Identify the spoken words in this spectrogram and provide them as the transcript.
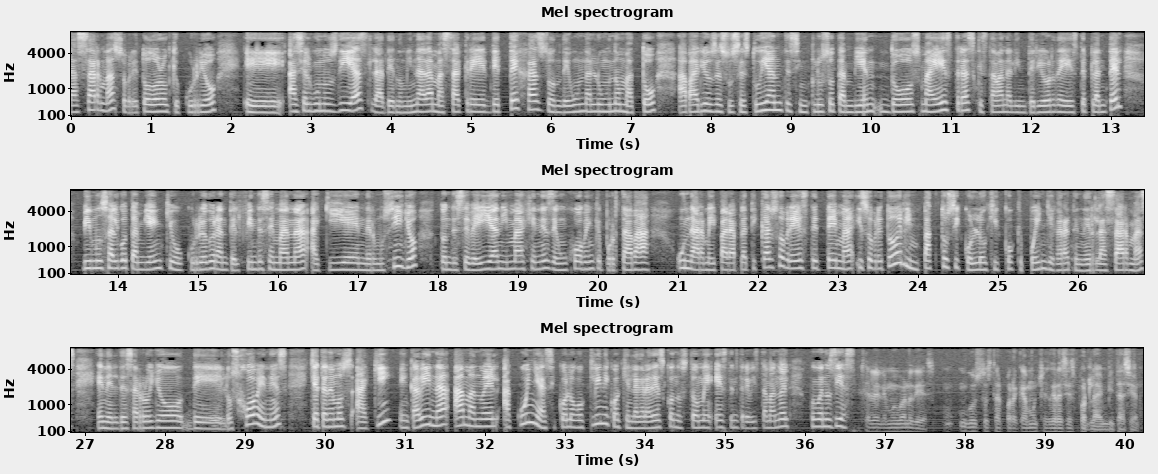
las armas, sobre todo lo que ocurrió eh, hace algunos días, la denominada masacre de Texas, donde un alumno mató a varios de sus estudiantes, incluso también dos maestras que estaban al interior de este plantel. Vimos algo también que ocurrió durante el fin de semana aquí en Hermosillo, donde se veían imágenes de un joven que portaba un arma. Y para platicar sobre este tema y sobre todo el impacto psicológico que pueden llegar a tener las armas en el desarrollo de los jóvenes, ya tenemos aquí en cabina a Manuel Acuña, psicólogo clínico, a quien le agradezco nos tome esta entrevista. Manuel, muy buenos días. Selene, muy buenos días. Un gusto estar por acá. Muchas gracias por la invitación.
